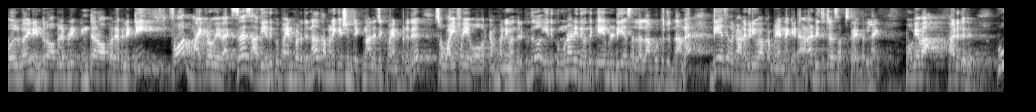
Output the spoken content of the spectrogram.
world wide interoperability interoperability for microwave access அது எதுக்கு பயன்படுதுன்னா கம்யூனிகேஷன் டெக்னாலஜிக்கு பயன்படுது. ஸோ வைஃபை ஓவர் கம் பண்ணி வந்திருக்குது. இதுக்கு முன்னாடி இது வந்து கேபிள் டிஎஸ்எல் எல்லாம் கொடுத்துட்டு இருந்தாங்க. டிஎஸ்எல்கான விரிவாக்கம் என்ன கேட்டாங்கன்னா டிஜிட்டல் சப்ஸ்கிரைபர் லைன் ஓகேவா அடுத்தது. Who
